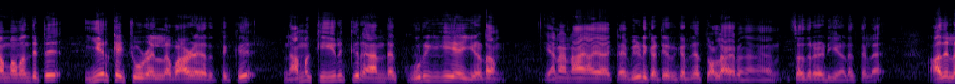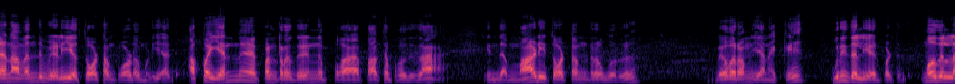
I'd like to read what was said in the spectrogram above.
நம்ம வந்துட்டு இயற்கை சூழலில் வாழறதுக்கு நமக்கு இருக்கிற அந்த குறுகிய இடம் ஏன்னா நான் க- வீடு கட்டியிருக்கிறதே தொள்ளாயிரம் சதுர அடி இடத்துல. அதில் நான் வந்து வெளியே தோட்டம் போட முடியாது. அப்போ என்ன பண்ணுறதுன்னு பா பார்த்தபோது தான் இந்த மாடி தோட்டம்ன்ற ஒரு விவரம் எனக்கு புரிதல் ஏற்பட்டது. முதல்ல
